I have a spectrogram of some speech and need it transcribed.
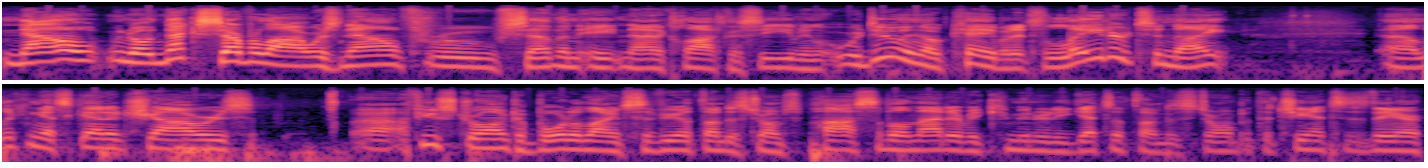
now, you know, next several hours now through 7, 8, 9 o'clock this evening, we're doing okay, but it's later tonight. Uh, looking at scattered showers, uh, a few strong to borderline severe thunderstorms possible. Not every community gets a thunderstorm, but the chances there,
